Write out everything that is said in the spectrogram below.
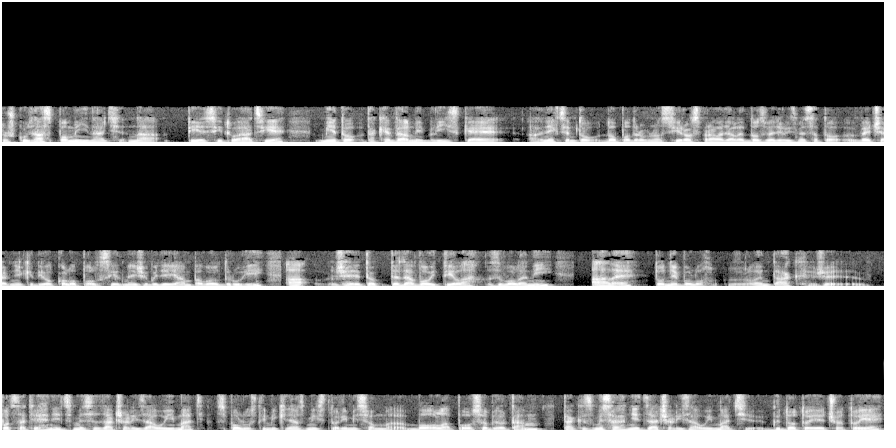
trošku zaspomínať na tie situácie, mi je to také veľmi blízke, ale nechcem to do podrobností rozprávať, ale dozvedeli sme sa to večer niekedy okolo pol siedmej, že bude Jan Pavel II a že je to teda Vojtila zvolený. Ale to nebolo len tak, že v podstate hneď sme sa začali zaujímať spolu s tými kňazmi, s ktorými som bol a pôsobil tam, tak sme sa hneď začali zaujímať, kto to je, čo to je,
